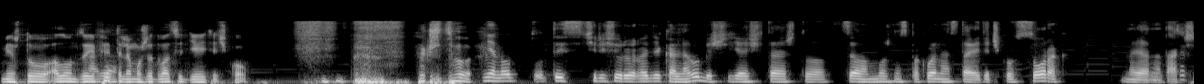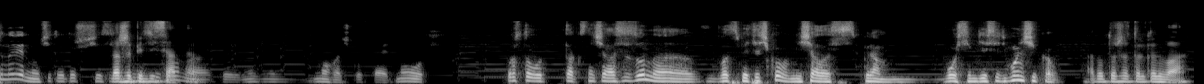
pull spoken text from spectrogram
Между Алонзо и А, да. Феттелем уже 29 очков. Так что, Не, ну ты чересчур радикально рубишь. Я считаю, что в целом можно спокойно оставить очков 40. Наверное, так. совершенно верно, учитывая то, что сейчас Даже середина 50, сезона, то нужно много очков ставить. Ну, просто вот так с начала сезона в 25 очков вмещалось прям 8-10 гонщиков. А тут уже только два.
